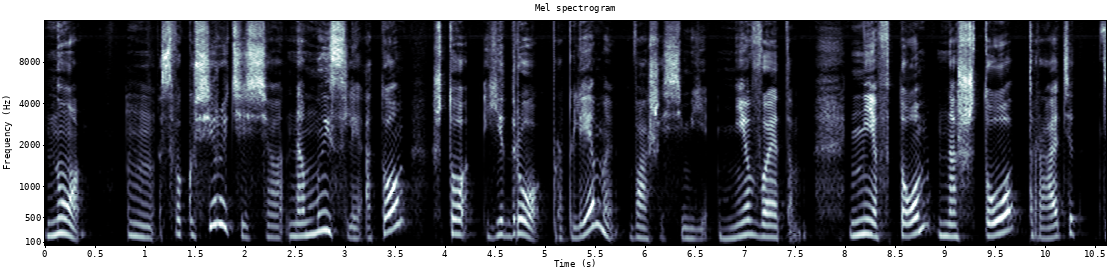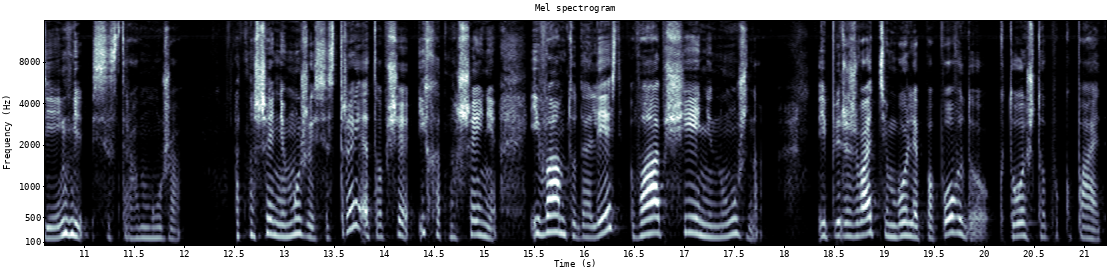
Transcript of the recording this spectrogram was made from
но сфокусируйтесь э, на мысли о том, что ядро проблемы вашей семьи не в этом, не в том, на что тратит деньги сестра мужа отношения мужа и сестры — это вообще их отношения. И вам туда лезть вообще не нужно. И переживать тем более по поводу, кто и что покупает.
